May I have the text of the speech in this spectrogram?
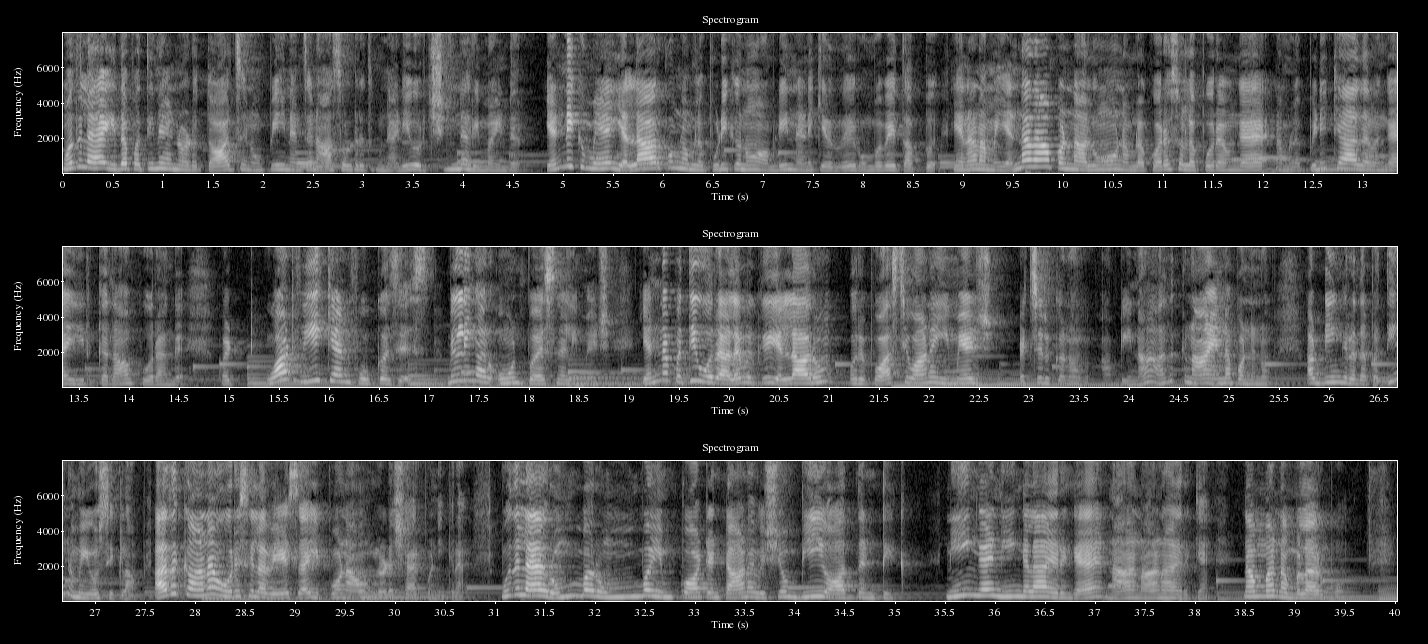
முதல்ல இதை பற்றின என்னோட தாட்ஸ் அண்ட் ஒப்பீனியன்ஸை நான் சொல்கிறதுக்கு முன்னாடி ஒரு சின்ன ரிமைண்டர் என்றைக்குமே எல்லாருக்கும் நம்மளை பிடிக்கணும் அப்படின்னு நினைக்கிறது ரொம்பவே தப்பு. ஏன்னா நம்ம என்ன தான் பண்ணாலும் நம்மளை குறை சொல்ல போகிறவங்க நம்மளை பிடிக்காதவங்க இருக்க தான் போகிறாங்க but what we can focus is building our own personal image என்னை பற்றி ஒரு அளவுக்கு எல்லாரும் ஒரு பாசிட்டிவான இமேஜ் வச்சுருக்கணும். அப்படின்னா அதுக்கு நான் என்ன பண்ணணும் அப்படிங்கிறத பற்றி நம்ம யோசிக்கலாம். அதுக்கான ஒரு சில வேஸை இப்போ நான் உங்களோட ஷேர் பண்ணிக்கிறேன். முதல்ல ரொம்ப ரொம்ப இம்பார்ட்டண்ட்டான விஷயம் பி ஆத்தென்டிக் நீங்கள் நீங்களாக இருங்க நான் நானாக இருக்கேன். நம்ம நம்மளாக இருப்போம்.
